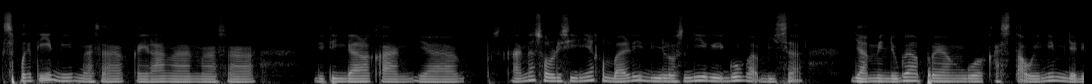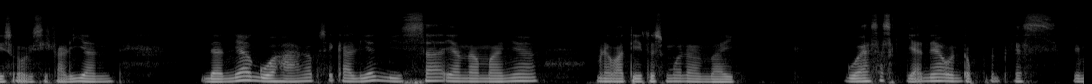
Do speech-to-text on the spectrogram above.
seperti ini merasa kehilangan merasa ditinggalkan. Ya karena solusinya kembali di lo sendiri. Gue nggak bisa jamin juga apa yang gue kasih tahu ini menjadi solusi kalian. Dan ya gue harap sih kalian bisa yang namanya melewati itu semua dengan baik. Gue rasa sekian ya untuk podcast 5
